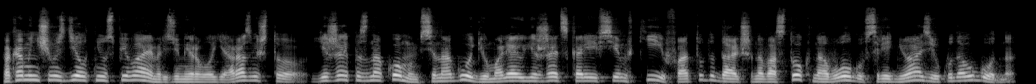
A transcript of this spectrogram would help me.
«Пока мы ничего сделать не успеваем», – резюмировал я. «Разве что, езжай по знакомым, в синагоги, умоляю езжать скорее всем в Киев, а оттуда дальше, на восток, на Волгу, в Среднюю Азию, куда угодно.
